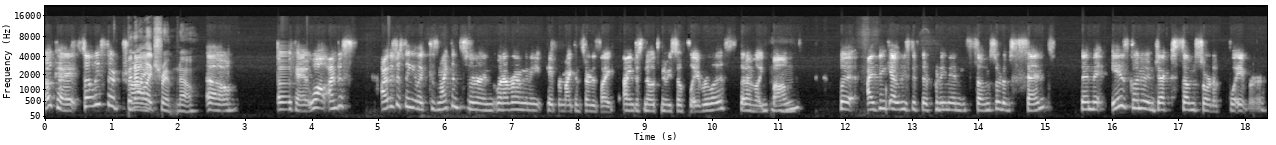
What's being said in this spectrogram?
Okay, so at least they're trying. but not like shrimp. No. Oh, okay. Well, I'm just. I was just thinking, like, because my concern, whenever I'm going to eat paper, my concern is like, I just know it's going to be so flavorless that I'm like mm-hmm. bummed. But I think at least if they're putting in some sort of scent, then it is going to inject some sort of flavor.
